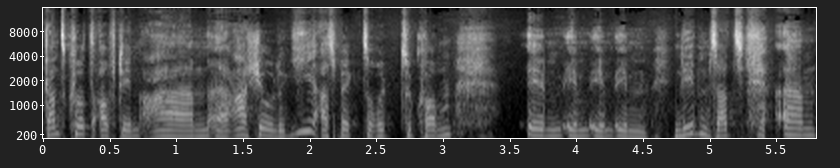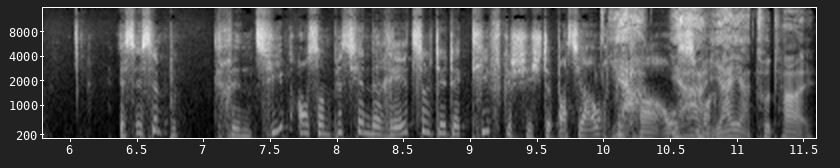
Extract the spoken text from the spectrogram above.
ganz kurz auf den ähm, äh, Archäologie-Aspekt zurückzukommen, im, im, im, im Nebensatz, ähm, es ist im Prinzip auch so ein bisschen eine Rätseldetektivgeschichte, was ja auch ja, Picard ausmacht. Ja, ja, ja, total.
